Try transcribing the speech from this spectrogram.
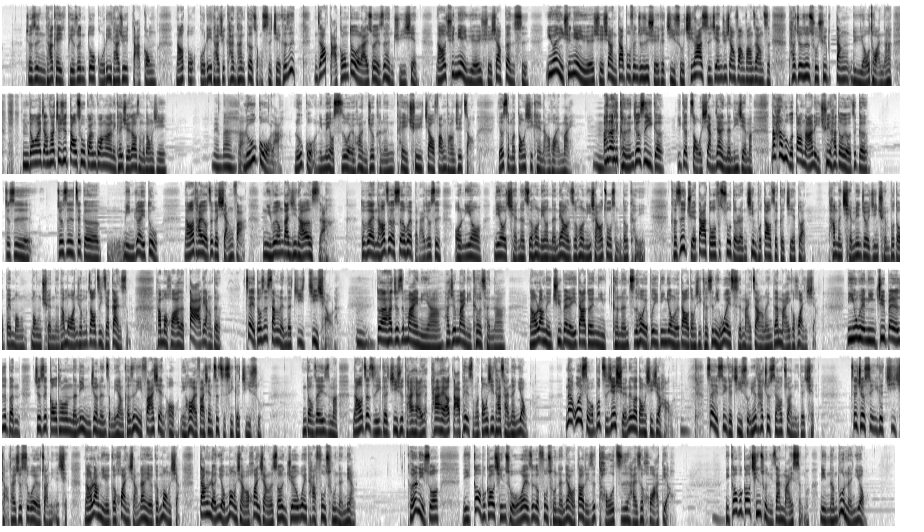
就是他可以，比如说你多鼓励他去打工，然后多鼓励他去看看各种世界。可是你知道打工对我来说也是很局限，然后去念语言学校更是，因为你去念语言学校，你大部分就是学一个技术，其他的时间就像芳芳这样子，他就是出去当旅游团啊，你懂我讲，他就去到处观光啊，你可以学到什么东西？没办法。如果啦，如果你没有思维的话，你就可能可以去叫芳芳去找有什么东西可以拿回来卖。嗯、啊，那可能就是一个一个走向，这样你能理解吗？那他如果到哪里去，他都有这个，就是就是这个敏锐度，然后他有这个想法，你不用担心他饿死啊，对不对？然后这个社会本来就是，哦，你有你有钱了之后，你有能量了之后，你想要做什么都可以。可是绝大多数的人进不到这个阶段，他们前面就已经全部都被蒙蒙圈了，他们完全不知道自己在干什么，他们花了大量的。这也都是商人的技技巧了，嗯，对啊，他就是卖你啊，他就卖你课程啊，然后让你具备了一大堆你可能之后也不一定用得到的东西，可是你为此买账了，你再买一个幻想，你因为你具备了日本就是沟通的能力，你就能怎么样？可是你发现哦，你后来发现这只是一个技术，你懂这意思吗？然后这只是一个技术，它还它还要搭配什么东西它才能用？那为什么不直接学那个东西就好了？嗯，这也是一个技术，因为它就是要赚你的钱。这就是一个技巧，它就是为了赚你的钱，然后让你有一个幻想，让你有一个梦想。当人有梦想、和幻想的时候，你就会为他付出能量。可是你说，你够不够清楚？我为这个付出能量，我到底是投资还是花掉？你够不够清楚你在买什么？你能不能用？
